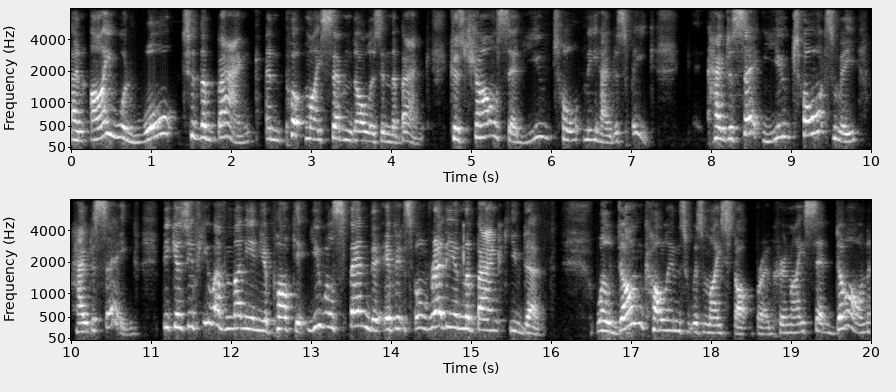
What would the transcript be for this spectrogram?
And I would walk to the bank and put my $7 in the bank because Charles said, you taught me how to speak how to save. You taught me how to save. Because if you have money in your pocket, you will spend it. If it's already in the bank, you don't. Well, Don Collins was my stockbroker. And I said, Don,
